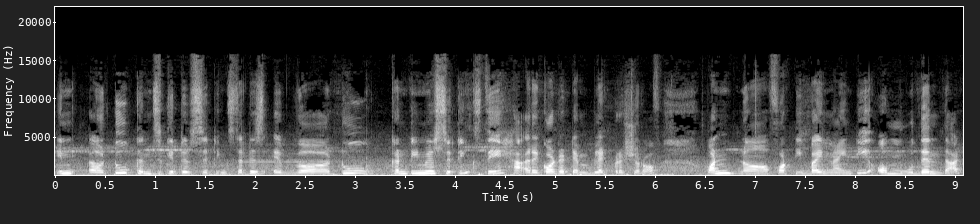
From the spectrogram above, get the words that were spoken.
in uh, two consecutive sittings that is if two continuous sittings they record a blood pressure of 140 by 90 or more than that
